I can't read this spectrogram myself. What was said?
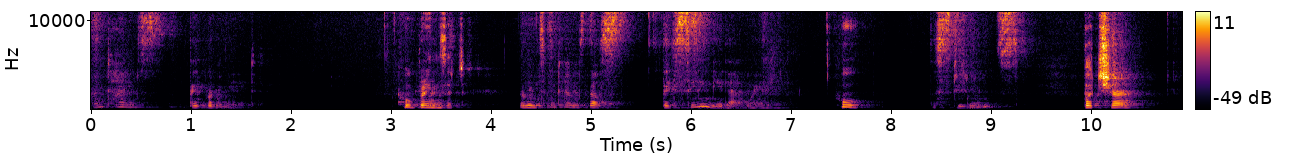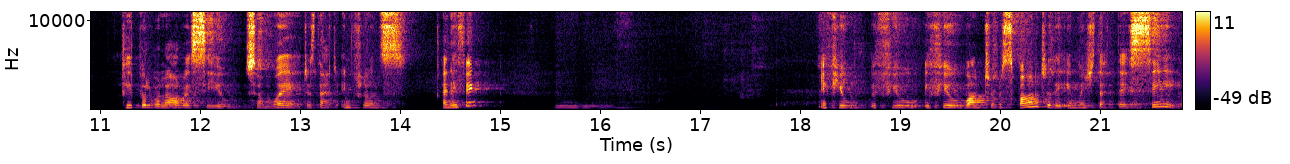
Sometimes they bring it. Who brings it? I mean, sometimes they'll they see me that way. Who? The students. But sure, people will always see you some way. Does that influence anything? Hmm. If you, if, you, if you want to respond to the image that they see,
